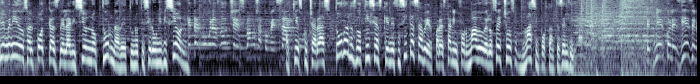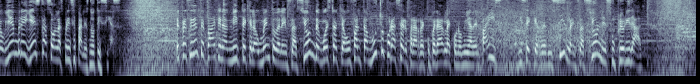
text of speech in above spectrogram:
Bienvenidos al podcast de la edición nocturna de tu noticiero Univisión. ¿Qué tal? Muy buenas noches. Vamos a comenzar. Aquí escucharás todas las noticias que necesitas saber para estar informado de los hechos más importantes del día. Es miércoles 10 de noviembre y estas son las principales noticias. El presidente Biden admite que el aumento de la inflación demuestra que aún falta mucho por hacer para recuperar la economía del país. Dice que reducir la inflación es su prioridad.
